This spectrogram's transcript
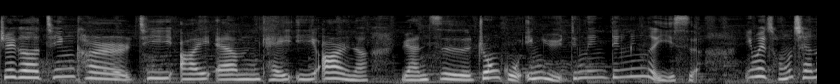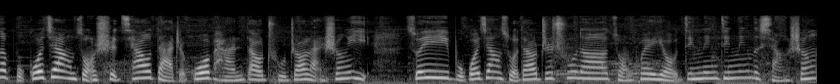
这个 tinker t i m k e r 呢，源自中古英语“叮铃叮铃”的意思。因为从前的补锅匠总是敲打着锅盘，到处招揽生意，所以补锅匠所到之处呢，总会有叮铃叮铃的响声。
